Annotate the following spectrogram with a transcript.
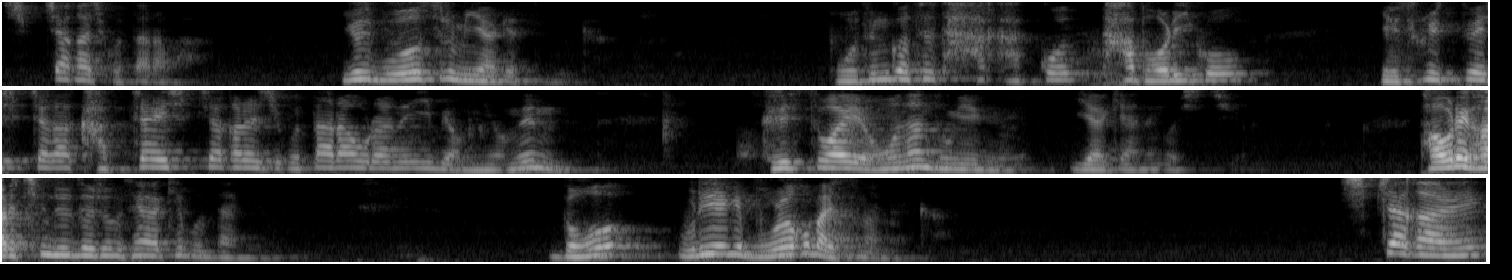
십자 가 지고 따라와. 이것을 무엇으로 이해하겠습니까? 모든 것을 다 갖고 다 버리고 예수 그리스도의 십자가 각자의 십자가를 지고 따라오라는 이 명령은 그리스도와의 영원한 동행을 이야기하는 것이죠. 바울의 가르침들도 좀 생각해 본다면 너 우리에게 뭐라고 말씀합니까? 십자가에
